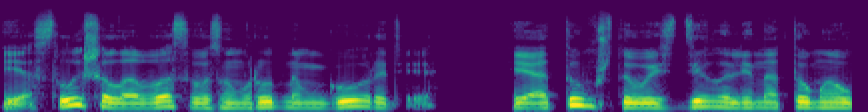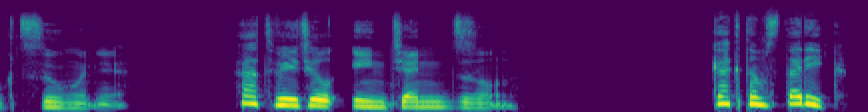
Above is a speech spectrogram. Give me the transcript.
Я слышал о вас в изумрудном городе и о том, что вы сделали на том аукционе», — ответил Интяньцзун. Как там старик?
